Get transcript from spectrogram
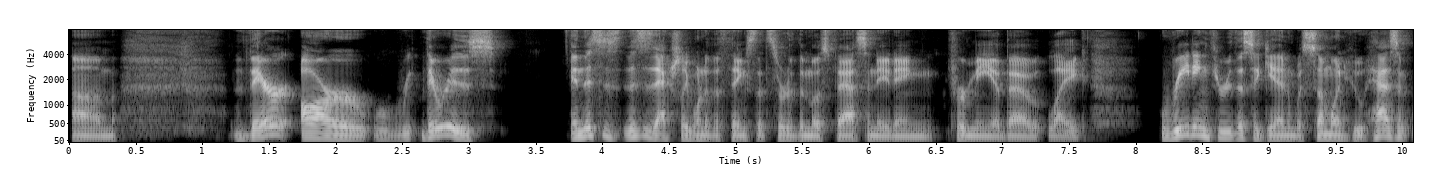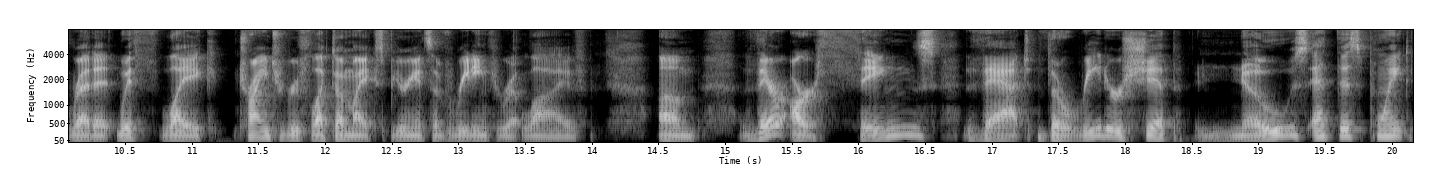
Um, there are re- there is, and this is this is actually one of the things that's sort of the most fascinating for me about like reading through this again with someone who hasn't read it, with like trying to reflect on my experience of reading through it live. Um, there are things that the readership knows at this point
